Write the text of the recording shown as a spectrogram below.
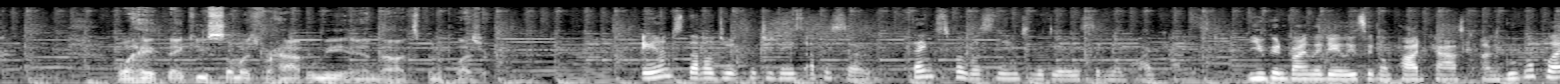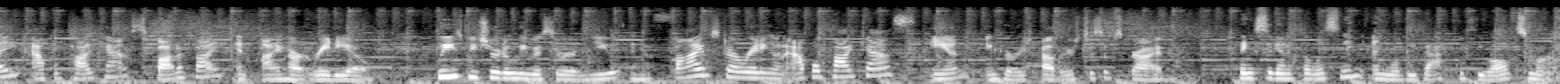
well, hey, thank you so much for having me, and uh, it's been a pleasure. And that'll do it for today's episode. Thanks for listening to the Daily Signal podcast. You can find the Daily Signal podcast on Google Play, Apple Podcasts, Spotify, and iHeartRadio. Please be sure to leave us a review and a five star rating on Apple Podcasts and encourage others to subscribe. Thanks again for listening, and we'll be back with you all tomorrow.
